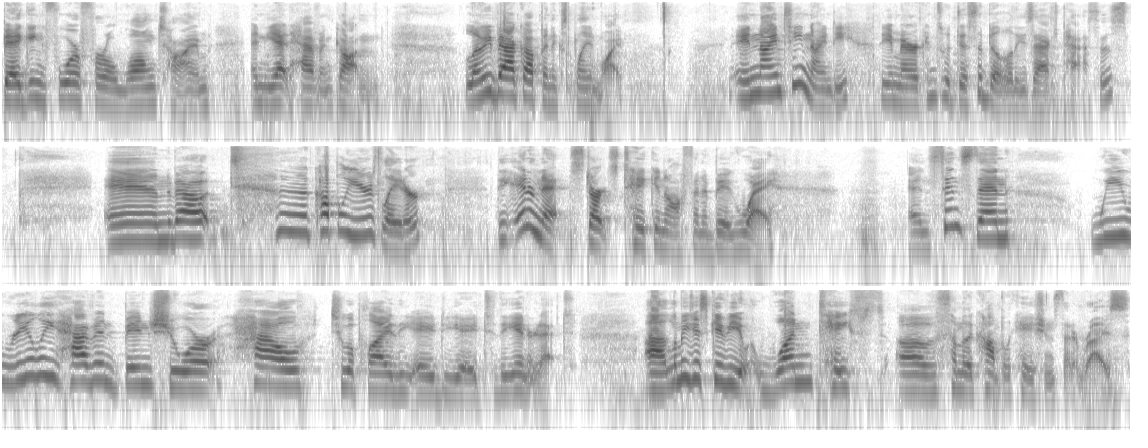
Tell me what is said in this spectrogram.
begging for for a long time and yet haven't gotten. Let me back up and explain why. In 1990, the Americans with Disabilities Act passes, and about uh, a couple years later, the internet starts taking off in a big way. And since then, we really haven't been sure how to apply the ADA to the internet. Uh, let me just give you one taste of some of the complications that arise.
